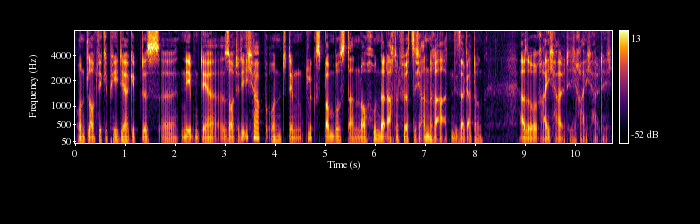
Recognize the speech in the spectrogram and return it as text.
Und laut Wikipedia gibt es äh, neben der Sorte, die ich habe, und dem Glücksbambus dann noch 148 andere Arten dieser Gattung. Also reichhaltig, reichhaltig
